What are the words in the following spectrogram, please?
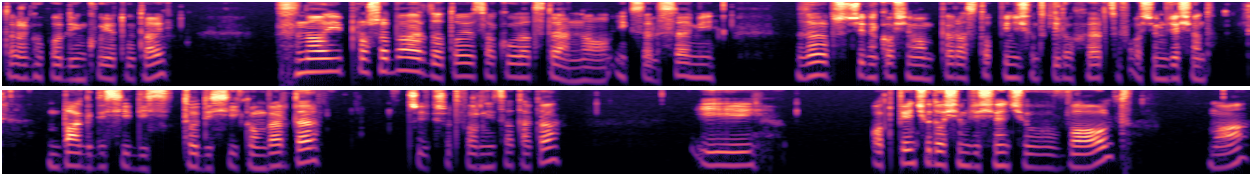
Też go podlinkuję tutaj. No i proszę bardzo, to jest akurat ten, no XL semi 0,8 A 150 kHz 80 buck DC, DC to DC converter, czyli przetwornica taka i od 5 do 80 V ma,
